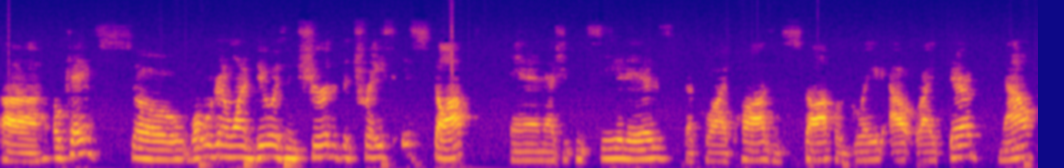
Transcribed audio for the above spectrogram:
uh, okay, so what we're going to want to do is ensure that the trace is stopped. And as you can see, it is. That's why I pause and stop or grayed out right there. Now,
